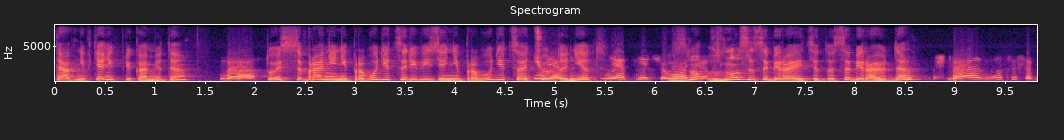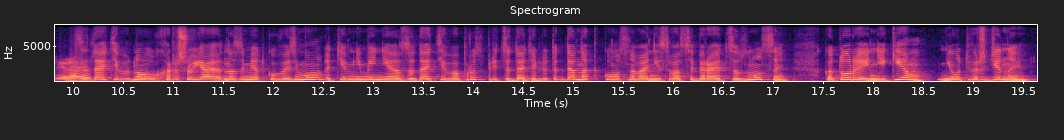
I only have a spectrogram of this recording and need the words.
Так, нефтяник Прикамья, да? Да. То есть собрание не проводится, ревизия не проводится, отчета нет? Нет, нет ничего Взно, нет. Взносы собираете, собирают, да? Да, взносы собирают. Задайте, ну хорошо, я на заметку возьму, тем не менее задайте вопрос председателю, тогда на каком основании с вас собираются взносы, которые никем не утверждены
